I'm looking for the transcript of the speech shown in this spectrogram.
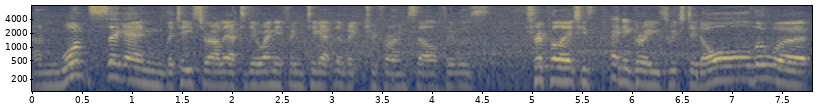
And once again, Batista hardly had to do anything to get the victory for himself. It was Triple H's pedigrees which did all the work.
